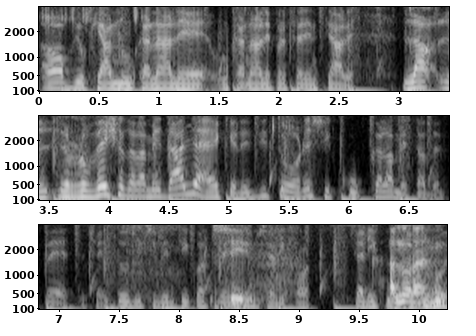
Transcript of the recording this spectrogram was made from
ovvio che hanno un canale, un canale preferenziale. La- il rovescio della medaglia è che l'editore si cucca la metà del pezzo, cioè il 12-24 Sì. se li, se li Allora, lui.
